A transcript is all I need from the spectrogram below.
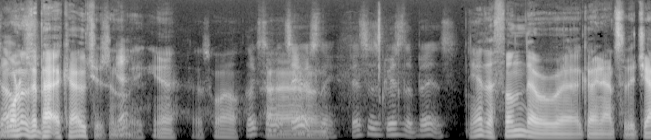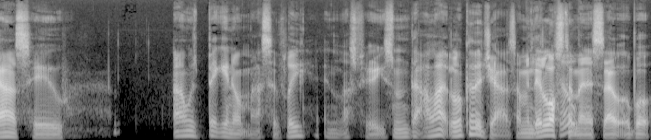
one of the better coaches in Yeah. the league. Yeah, as well. Looks Um, seriously. This is Grizzly Bears. Yeah, the Thunder were uh, going out to the Jazz, who I was bigging up massively in the last few weeks, and I like the look of the Jazz. I mean, they lost no. to Minnesota, but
